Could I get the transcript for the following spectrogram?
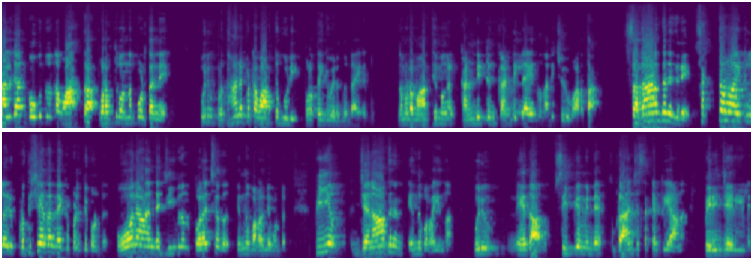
നൽകാൻ പോകുന്നു എന്ന വാർത്ത പുറത്തു വന്നപ്പോൾ തന്നെ ഒരു പ്രധാനപ്പെട്ട വാർത്ത കൂടി പുറത്തേക്ക് വരുന്നുണ്ടായിരുന്നു. നമ്മുടെ മാധ്യമങ്ങൾ കണ്ടിട്ടും കണ്ടില്ല എന്ന് നടിച്ചൊരു വാർത്ത. സദാനന്ദനെതിരെ ശക്തമായിട്ടുള്ള ഒരു പ്രതിഷേധം രേഖപ്പെടുത്തിക്കൊണ്ട് ഓനാണ് എന്റെ ജീവിതം തുലച്ചത് എന്ന് പറഞ്ഞുകൊണ്ട് പി എം ജനാർദ്ദനൻ എന്ന് പറയുന്ന ഒരു നേതാവ് സി പി എമ്മിന്റെ ബ്രാഞ്ച് സെക്രട്ടറിയാണ് പെരിഞ്ചേരിയിലെ.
